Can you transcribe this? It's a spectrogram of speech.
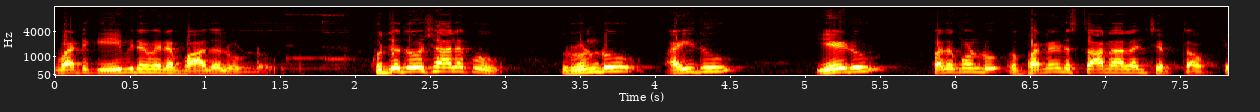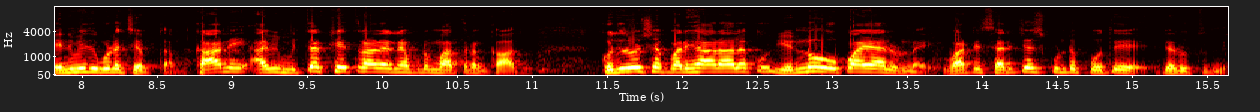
వాటికి ఏ విధమైన బాధలు ఉండవు. కుజదోషాలకు రెండు ఐదు ఏడు పదకొండు పన్నెండు స్థానాలని చెప్తాం. ఎనిమిది కూడా చెప్తాం. కానీ అవి మిత్రక్షేత్రాలు అయినప్పుడు మాత్రం కాదు. కుజదోష పరిహారాలకు ఎన్నో ఉపాయాలు ఉన్నాయి. వాటిని సరిచేసుకుంటూ పోతే జరుగుతుంది.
